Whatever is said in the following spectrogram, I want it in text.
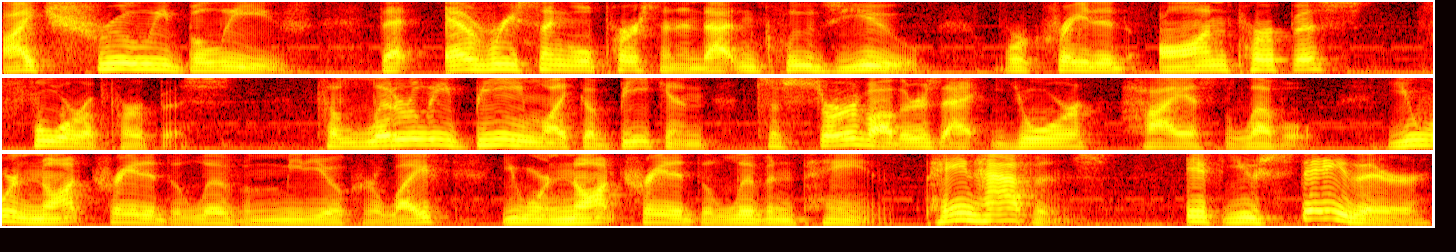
I truly believe that every single person, and that includes you, were created on purpose for a purpose. To literally beam like a beacon to serve others at your highest level. You were not created to live a mediocre life. You were not created to live in pain. Pain happens. If you stay there,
